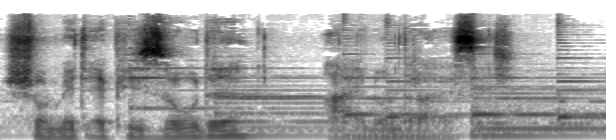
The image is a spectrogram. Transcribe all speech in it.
schon mit Episode 31.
